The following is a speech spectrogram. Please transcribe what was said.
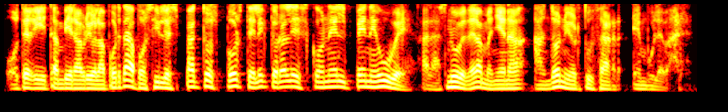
Otegui también abrió la puerta a posibles pactos postelectorales con el PNV. A las 9 de la mañana, Antonio Ortuzar en Boulevard.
